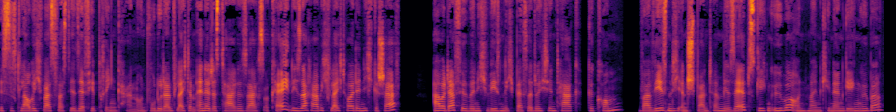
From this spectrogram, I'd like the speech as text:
ist es, glaube ich, was, was dir sehr viel bringen kann und wo du dann vielleicht am Ende des Tages sagst, okay, die Sache habe ich vielleicht heute nicht geschafft, aber dafür bin ich wesentlich besser durch den Tag gekommen, war wesentlich entspannter mir selbst gegenüber und meinen Kindern gegenüber.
